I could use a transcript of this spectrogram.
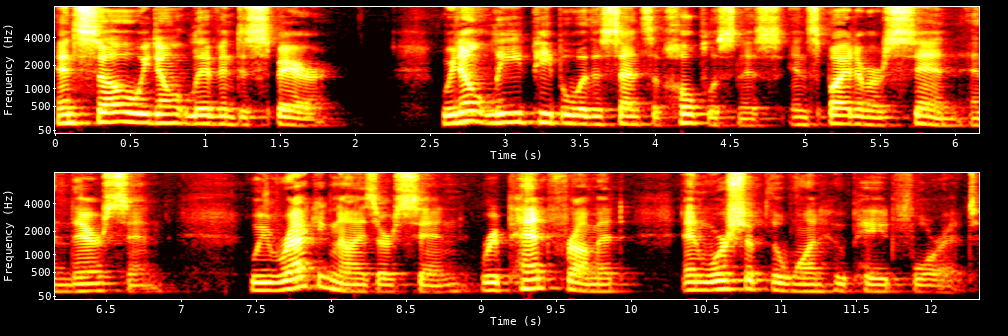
And so we don't live in despair. We don't lead people with a sense of hopelessness in spite of our sin and their sin. We recognize our sin, repent from it, and worship the one who paid for it.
